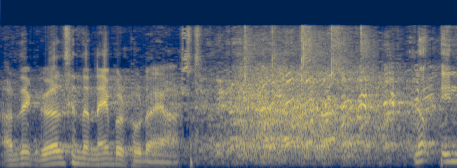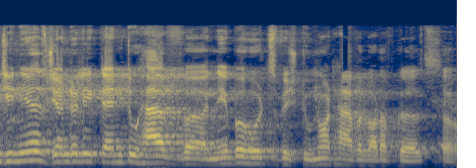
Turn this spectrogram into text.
Are there girls in the neighborhood, I asked? No, engineers generally tend to have uh, neighborhoods which do not have a lot of girls, so…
